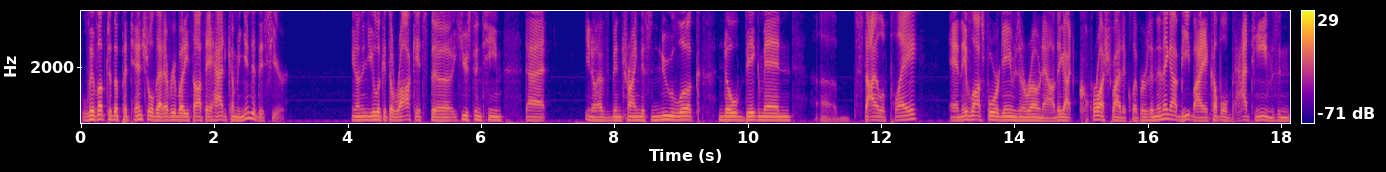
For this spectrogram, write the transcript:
live up to the potential that everybody thought they had coming into this year? You know, then you look at the Rockets, the Houston team that you know, have been trying this new look, no big men uh, style of play. And they've lost four games in a row now. They got crushed by the Clippers, and then they got beat by a couple bad teams, and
